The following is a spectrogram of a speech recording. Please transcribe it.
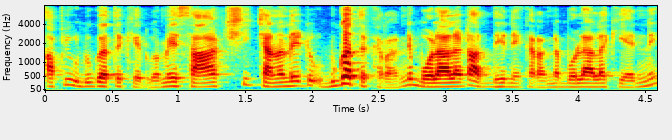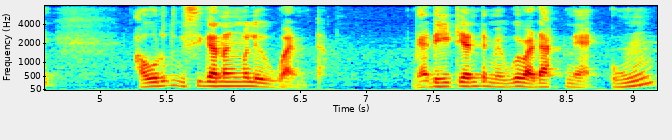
අපි උඩුගත කෙරුව මේ සාක්ෂි චනලට උඩුගත කරන්න බොලාලට අධ්‍යනය කරන්න බොලාල කියන්නේ අවුරුදු විසි ගණන්වල එව්වන්ට වැඩ හිටියන්ට මෙව්ව වැඩක් නෑ. උන්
